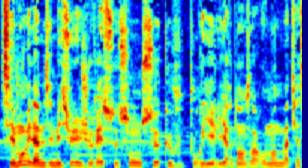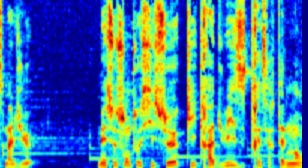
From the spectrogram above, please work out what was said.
Ces mots, mesdames et messieurs les jurés, ce sont ceux que vous pourriez lire dans un roman de Mathias Malzieu, mais ce sont aussi ceux qui traduisent très certainement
